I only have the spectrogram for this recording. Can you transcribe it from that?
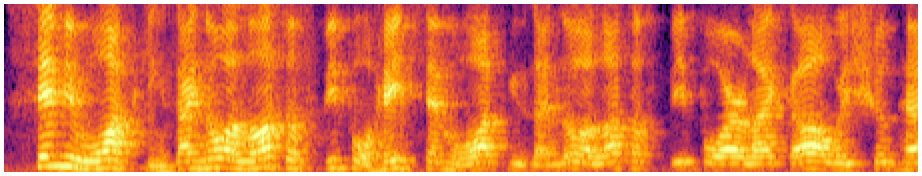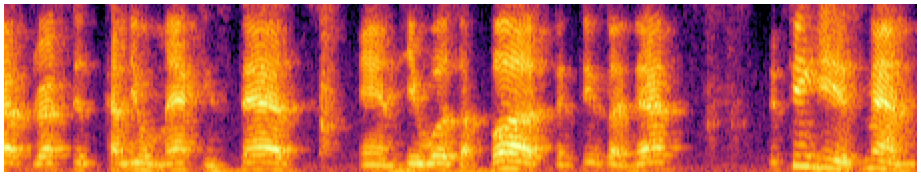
Sammy Watkins. I know a lot of people hate Sammy Watkins. I know a lot of people are like, oh, we should have drafted Khalil Mack instead, and he was a bust and things like that the thing is, man,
